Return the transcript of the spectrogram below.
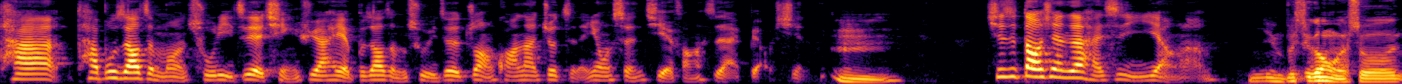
他他不知道怎么处理自己的情绪啊，他也不知道怎么处理这个状况，那就只能用生气的方式来表现。嗯，其实到现在还是一样啦。你不是跟我说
